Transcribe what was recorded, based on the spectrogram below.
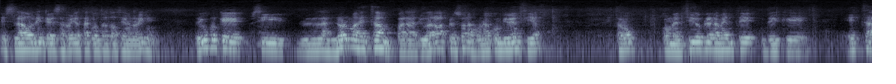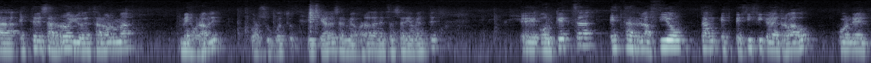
es la orden que desarrolla esta contratación en origen lo digo porque si las normas están para ayudar a las personas a una convivencia, estamos convencidos plenamente de que esta, este desarrollo de esta norma, mejorable, por supuesto, y que ha de ser mejorada necesariamente, eh, orquesta esta relación tan específica de trabajo con el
